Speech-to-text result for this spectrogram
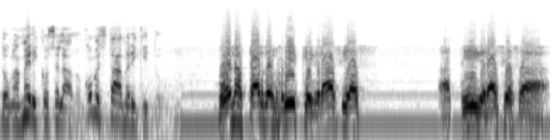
don Américo Celado. ¿Cómo está, Ameriquito? Buenas tardes, Enrique. Gracias a ti, gracias a,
